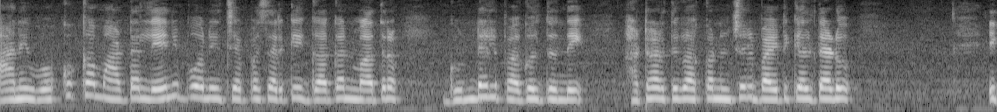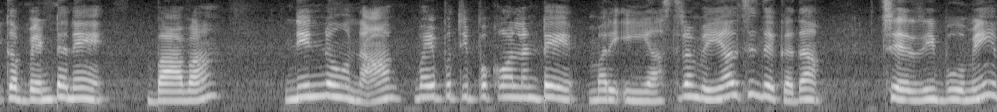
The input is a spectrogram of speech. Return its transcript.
అని ఒక్కొక్క మాట లేనిపోని చెప్పేసరికి గగన్ మాత్రం గుండెలు పగులుతుంది. హఠాత్తుగా అక్కడి నుంచి బయటికి వెళ్తాడు. ఇక వెంటనే బావా నిన్ను నా వైపు తిప్పుకోవాలంటే మరి ఈ అస్త్రం వేయాల్సిందే కదా. చెర్రి భూమి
